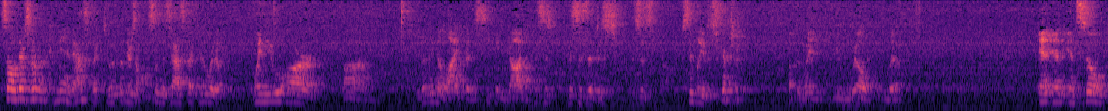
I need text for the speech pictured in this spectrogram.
So there's sort of a command aspect to it, but there's also this aspect to it of when you are uh, living a life that is seeking God. This is this is a this is simply a description of the way you will live. And and, and so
